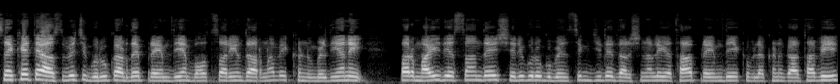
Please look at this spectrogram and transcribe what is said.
ਸਿੱਖ ਇਤਿਹਾਸ ਵਿੱਚ ਗੁਰੂ ਘਰ ਦੇ ਪ੍ਰੇਮ ਦੀਆਂ ਬਹੁਤ ਸਾਰੀਆਂ ਉਦਾਹਰਨਾਂ ਵੇਖਣ ਨੂੰ ਮਿਲਦੀਆਂ ਨੇ। ਪਰ ਮਾਈ ਦੇਸਾਂ ਦੇ ਸ੍ਰੀ ਗੁਰੂ ਗੋਬਿੰਦ ਸਿੰਘ ਜੀ ਦੇ ਦਰਸ਼ਨਾਂ ਲਈ ਅਥਾਹ ਪ੍ਰੇਮ ਦੀ ਇੱਕ ਵਿਲੱਖਣ ਗਾਥਾ ਵੀ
